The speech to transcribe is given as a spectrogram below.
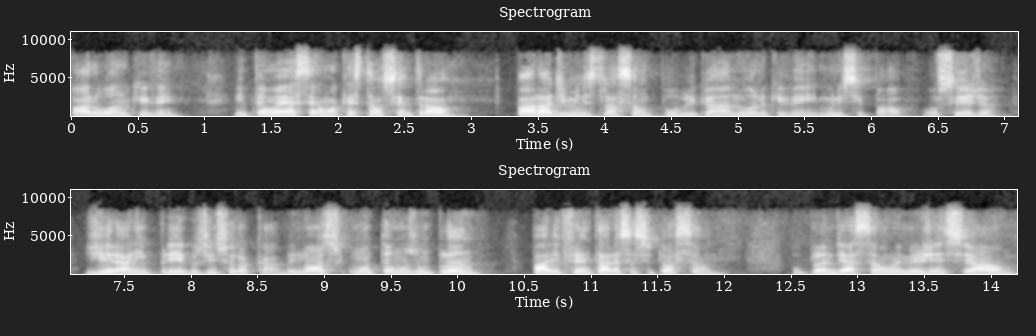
para o ano que vem. Então, essa é uma questão central para a administração pública no ano que vem, municipal, ou seja, gerar empregos em Sorocaba. E nós montamos um plano para enfrentar essa situação. O plano de ação emergencial,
